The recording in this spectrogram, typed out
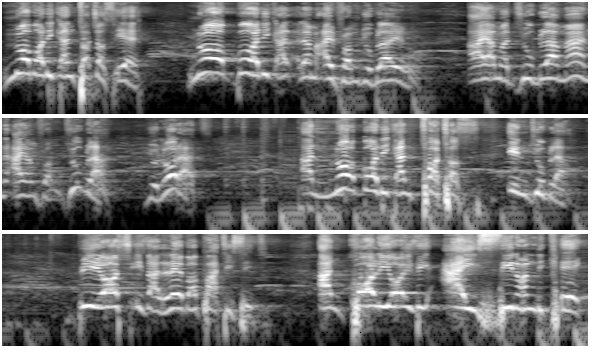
Nobody can touch us here. Nobody can. I'm from Dublanc, you know. I am a Dublanc man. I am from Dublanc. You know that. And nobody can touch us in Dublanc. Bioche is a Labour Party seat. And Colihaut is the icing on the cake.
